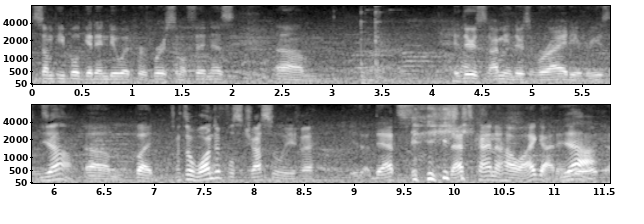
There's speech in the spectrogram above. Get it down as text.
some people get into it for personal fitness. Um, There's, I mean, there's a variety of reasons. Yeah. Um, but It's a wonderful stress reliever. that's that's kind of how I got into Yeah. it.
